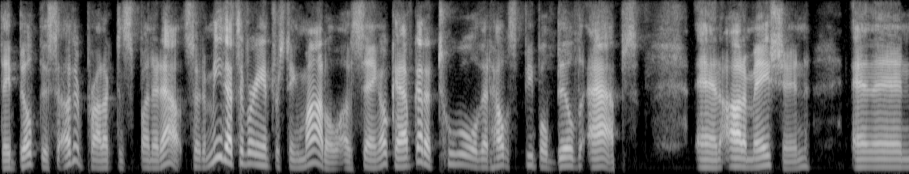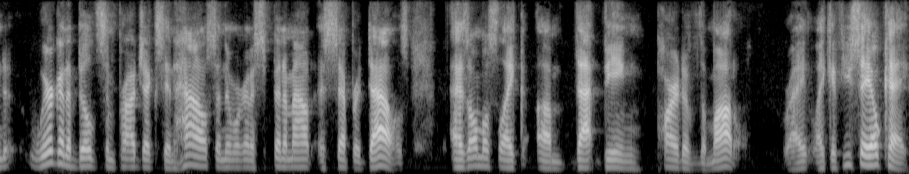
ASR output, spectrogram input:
they built this other product and spun it out. So to me that's a very interesting model of saying okay i've got a tool that helps people build apps and automation and then we're going to build some projects in house and then we're going to spin them out as separate DAOs as almost like um, that being part of the model right? Like if you say okay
